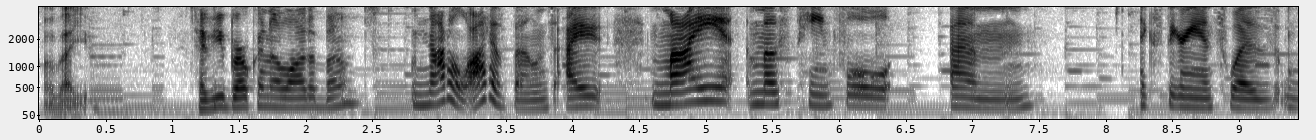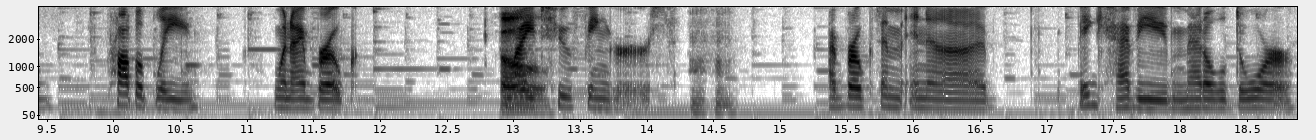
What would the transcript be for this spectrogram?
What about you? Have you broken a lot of bones? not a lot of bones. I my most painful um experience was probably when I broke my Oh. two fingers. Mhm. I broke them in a big heavy metal door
